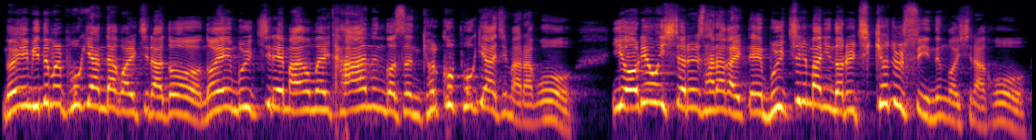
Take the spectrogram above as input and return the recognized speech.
너의 믿음을 포기한다고 할지라도 너의 물질의 마음을 다하는 것은 결코 포기하지 말라고 이 어려운 시절을 살아갈 때 물질만이 너를 지켜줄 수 있는 것이라고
